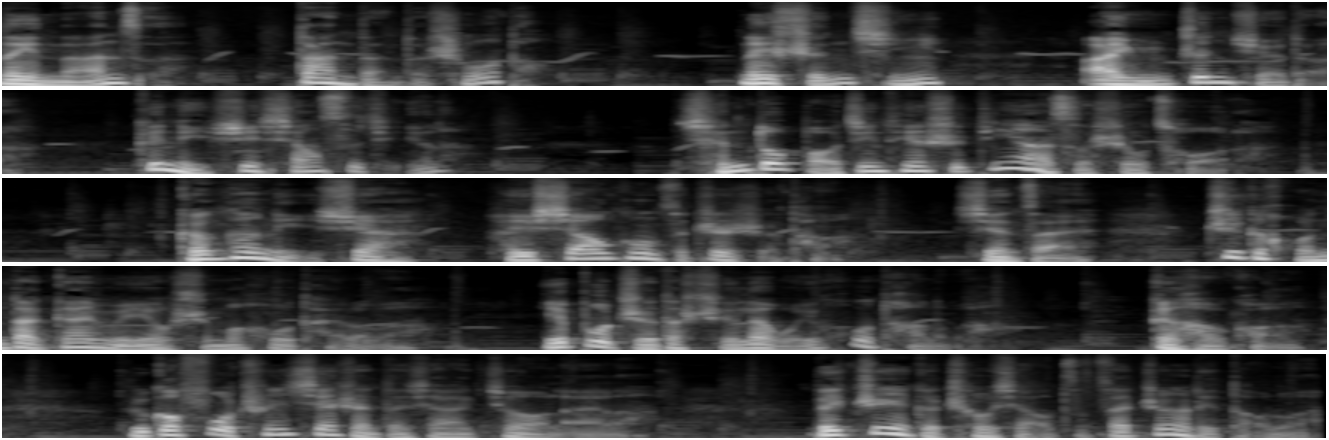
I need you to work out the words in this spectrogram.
那男子淡淡的说道，那神情，艾云真觉得跟李炫相似极了。钱多宝今天是第二次受挫了，刚刚李炫还有萧公子制止他，现在这个混蛋该没有什么后台了吧？也不值得谁来维护他了吧？更何况，如果富春先生等下就要来了，被这个臭小子在这里捣乱，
